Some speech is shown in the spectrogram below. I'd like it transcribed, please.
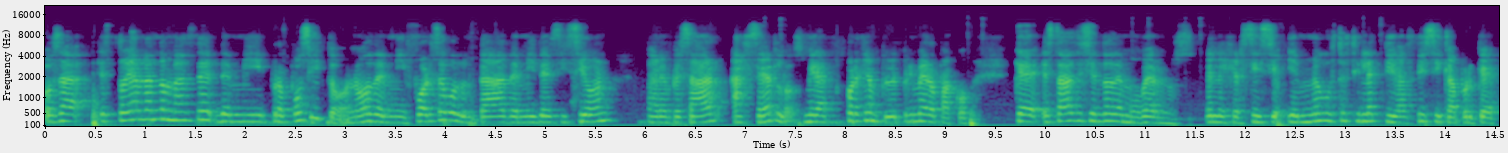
o sea, estoy hablando más de, mi propósito, ¿no? De mi fuerza de voluntad, de mi decisión para empezar a hacerlos. Mira, por ejemplo, el primero, Paco, que estabas diciendo de movernos, el ejercicio. Y a mí me gusta decir la actividad física porque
